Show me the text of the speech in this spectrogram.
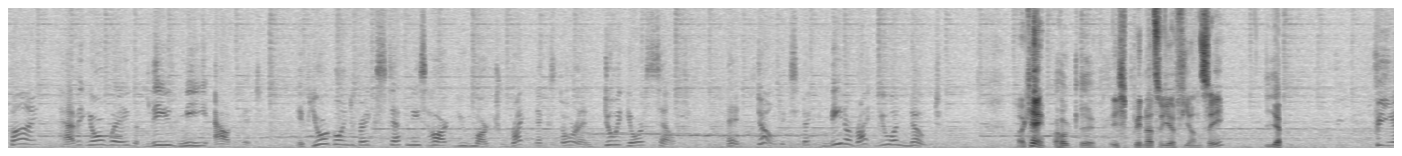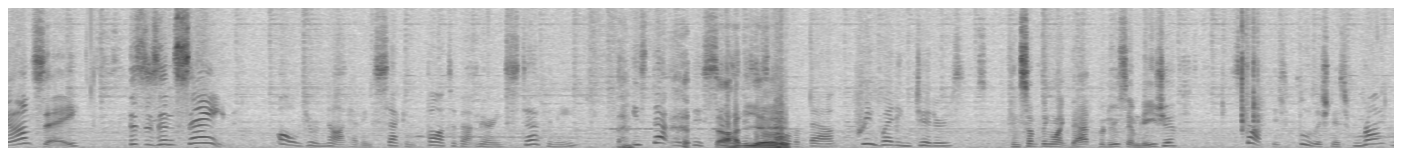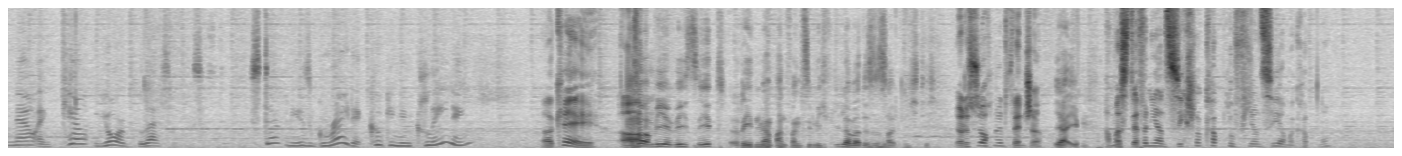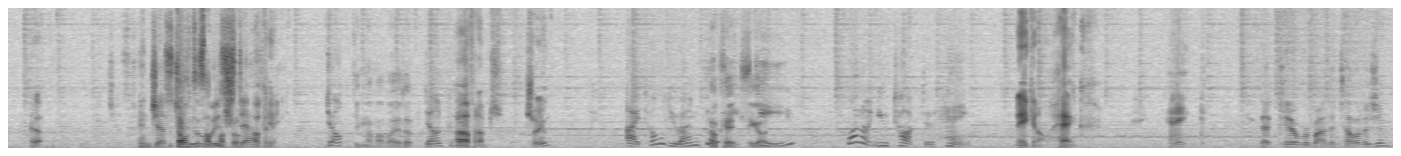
Fine, have it your way, but leave me out of it. If you're going to break Stephanie's heart, you march right next door and do it yourself. And don't expect me to write you a note. Okay, Okay. ich bin also ihr Fiancé. Yep. Fiance? This is insane. Oh, you're not having second thoughts about marrying Stephanie? Is that what this silliness is all about? Pre-wedding jitters? Can something like that produce amnesia? Stop this foolishness right now and count your blessings. Stephanie is great at cooking and cleaning. Okay. Also, ähm, wie, wie ihr seht, reden wir am Anfang ziemlich viel, aber das ist halt wichtig. ja, das ist auch ein Adventure. Ja, eben. Haben wir Stephanie an sich schon gehabt? Nur Fiancé haben wir gehabt, ne? Ja. And just Doch, das who hat man is schon. Stephanie? Okay. Don't Ding wir mal weiter. don't Ah, forget. verdammt. Entschuldigung? I told you I'm busy, Okay, egal. Steve. Why don't you talk to Hank? Nee, genau. Hank. Hank. That kid over by the television?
